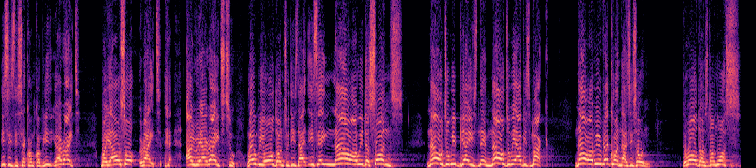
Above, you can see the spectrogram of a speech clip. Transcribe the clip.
this is the second coming. You are right. But you're also right. and we are right too. When we hold on to this, that he's saying, Now are we the sons. Now do we bear his name. Now do we have his mark. Now are we reckoned as his own. The world does not know us.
